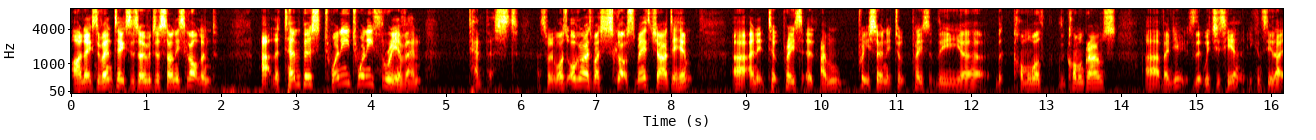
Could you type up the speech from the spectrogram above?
Our next event takes us over to sunny Scotland at the Tempest 2023 event. Tempest. That's what it was. Organised by Scott Smith. Shout out to him. Uh, and it took place. At, I'm pretty certain it took place at the uh, the Commonwealth, the Common Grounds uh, venue, which is here. You can see that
